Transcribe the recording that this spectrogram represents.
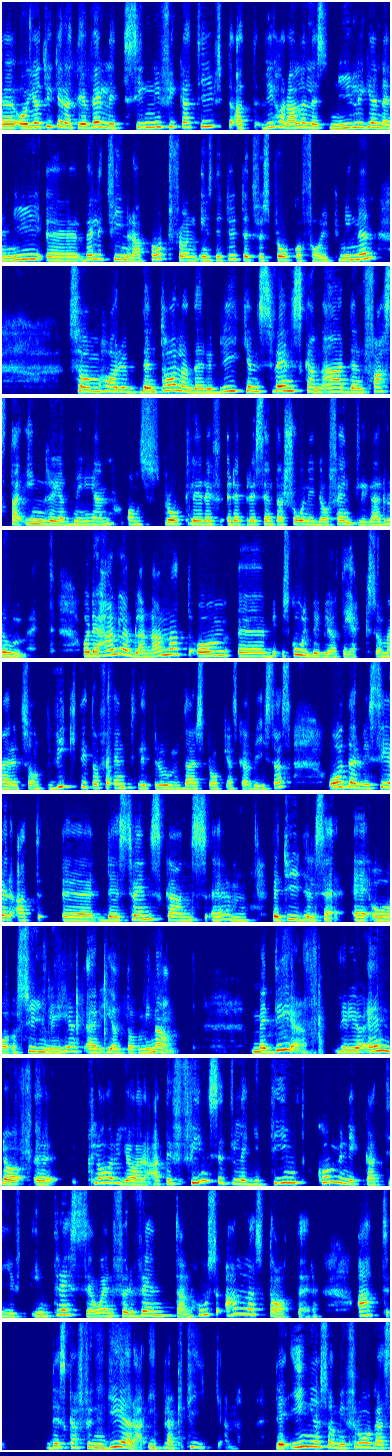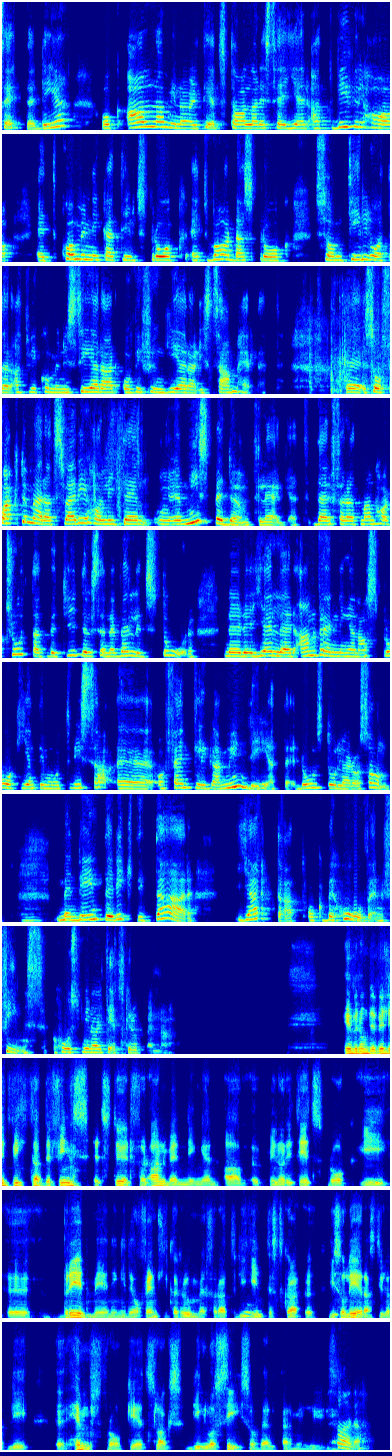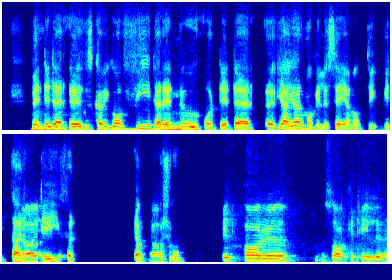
Eh, och jag tycker att det är väldigt signifikativt att vi har alldeles nyligen en ny eh, väldigt fin rapport från Institutet för språk och folkminnen som har den talande rubriken Svenskan är den fasta inredningen om språklig representation i det offentliga rummet. Och det handlar bland annat om eh, skolbibliotek som är ett sådant viktigt offentligt rum där språken ska visas och där vi ser att eh, det svenskans ehm, eh, betydelse och synlighet är helt dominant. Med det vill jag ändå eh, klargöra att det finns ett legitimt kommunikativt intresse och en förväntan hos alla stater att det ska fungera i praktiken. Det är ingen som ifrågasätter det och alla minoritetstalare säger att vi vill ha ett kommunikativt språk, ett vardagsspråk som tillåter att vi kommunicerar och vi fungerar i samhället. Eh, så faktum är att Sverige har lite mm, missbedömt läget därför att man har trott att betydelsen är väldigt stor när det gäller användningen av språk gentemot vissa eh, offentliga myndigheter, domstolar och sånt. Mm. Men det är inte riktigt där hjärtat och behoven finns hos minoritetsgrupperna även om det är väldigt viktigt att det finns ett stöd för användningen av minoritetsspråk i eh, bred mening i det offentliga rummet för att de mm. inte ska eh, isoleras till att bli eh, hemspråk i ett slags diglossi som väl termen lyder. Så är det. Men det där, eh, ska vi gå vidare nu och det där, eh, ja Jarmo ville säga någonting, vi tar ja, dig för... Ja, ja, varsågod. Ett par uh, saker till.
